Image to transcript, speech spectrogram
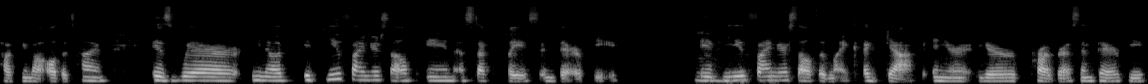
talking about all the time is where, you know, if, if you find yourself in a stuck place in therapy, if Mhm. you find yourself in like a gap in your your progress in therapy,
